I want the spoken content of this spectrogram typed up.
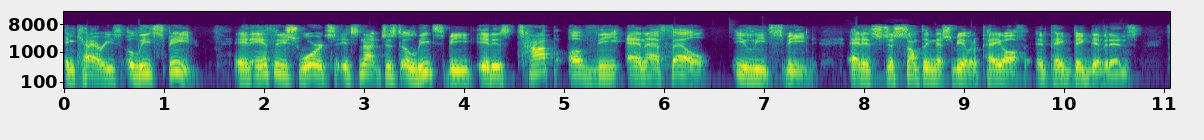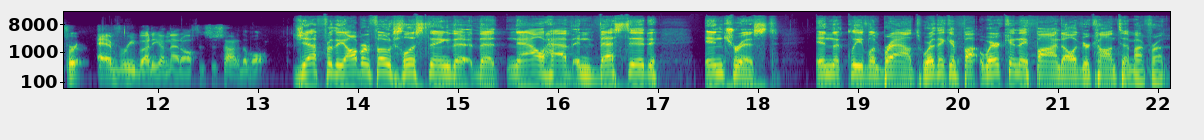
and carries elite speed. And Anthony Schwartz, it's not just elite speed, it is top of the NFL elite speed. And it's just something that should be able to pay off and pay big dividends for everybody on that offensive side of the ball. Jeff, for the Auburn folks listening that, that now have invested interest in the Cleveland Browns, where they can find where can they find all of your content, my friend?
